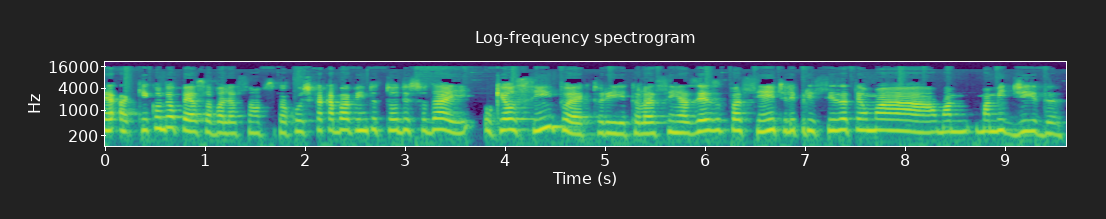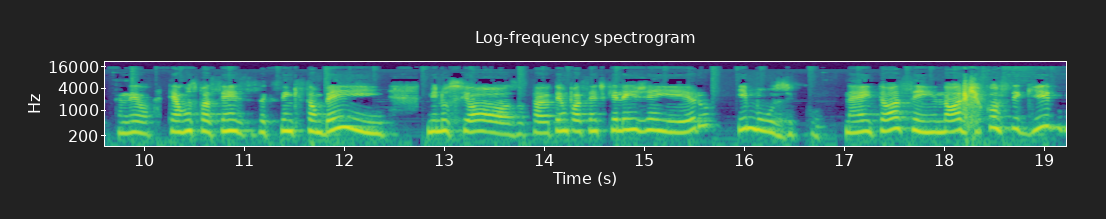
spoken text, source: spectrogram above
É, aqui, quando eu peço avaliação psicoacústica, acaba vindo tudo isso daí. O que eu sinto, Hector e Ítalo, é assim, às vezes o paciente ele precisa ter uma, uma, uma medida, entendeu? Tem alguns pacientes assim, que são bem minuciosos. Tá? Eu tenho um paciente que ele é engenheiro e músico. Né? Então, assim, na hora que eu consegui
